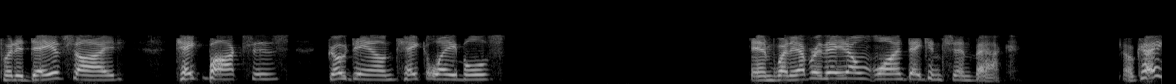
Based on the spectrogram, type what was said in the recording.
put a day aside, take boxes, go down, take labels, and whatever they don't want, they can send back. Okay?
